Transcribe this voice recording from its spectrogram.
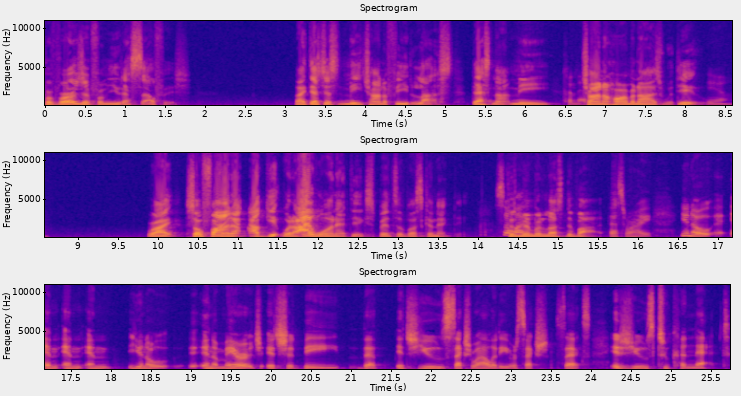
perversion from you, that's selfish. Like that's just me trying to feed lust. That's not me trying to harmonize with you. Yeah. Right. So fine, I, will get what I want at the expense of us connecting. Because so remember, lust divides. That's right. You know, and and and you know, in a marriage, it should be that it's used sexuality or sex sex is used to connect.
